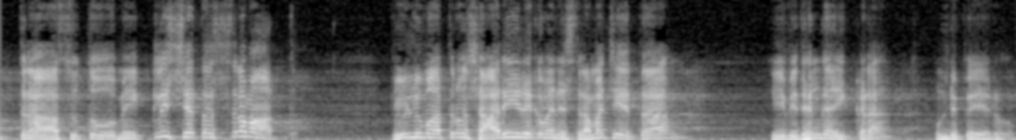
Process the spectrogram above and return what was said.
అత్ర సుతో మే క్లిశ్యత శ్రమాత్. వీళ్ళు మాత్రం శారీరకమైన శ్రమ చేత ఈ విధంగా ఇక్కడ ఉండిపోయారు.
